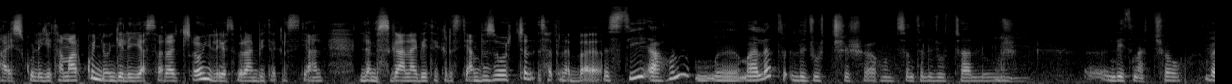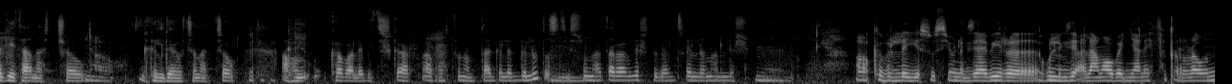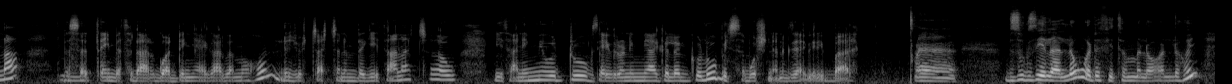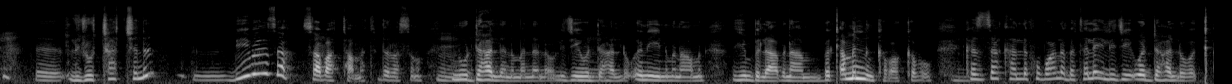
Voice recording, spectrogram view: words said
ሀይ ስኩል እየተማርኩኝ ወንጌል እያሰራጨውኝ ለሕይወት ብርሃን ቤተ ክርስቲያን፣ ለምስጋና ቤተ ክርስቲያን ብዙዎችን እሰጥ ነበረ። እስቲ አሁን ማለት ልጆችሽ አሁን ስንት ልጆች አሉሽ? እንዴት ናቸው? በጌታ ናቸው? አዎ። አገልጋዮች ናቸው? አሁን ከባለቤትሽ ጋር አብራችሁ ነው የምታገለግሉት? እስቲ እሱን አጠራርገሽ ትገልጽልናለሽ? አዎ ክብር ለኢየሱስ ሲሆን እግዚአብሔር ሁልጊዜ ዓላማው በእኛ ላይ ፍቅር ነውና በሰጠኝ በትዳር ጓደኛዬ ጋር በመሆን ልጆቻችንም በጌታ ናቸው። ጌታን የሚወዱ እግዚአብሔርን የሚያገለግሉ ቤተሰቦች ነን። እግዚአብሔር ይባረክ። ብዙ ጊዜ ላለው ወደፊት እምለዋለሁኝ ልጆቻችንን ቢበዛ ሰባት ዓመት ድረስ ነው እንወድሃለን የምንለው። ልጄ እወድሃለሁ እኔን ምናምን ይህን ብላ ምናምን በቃ የምንንከባከበው። ከዛ ካለፉ በኋላ በተለይ ልጄ እወድሃለሁ በቃ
